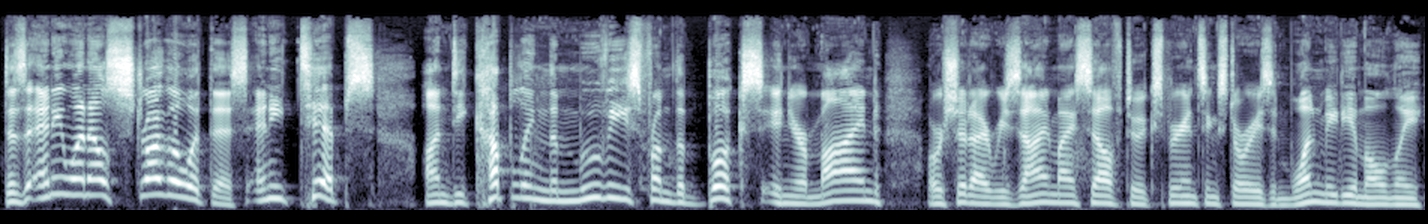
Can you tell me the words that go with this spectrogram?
Does anyone else struggle with this? Any tips on decoupling the movies from the books in your mind, or should I resign myself to experiencing stories in one medium only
